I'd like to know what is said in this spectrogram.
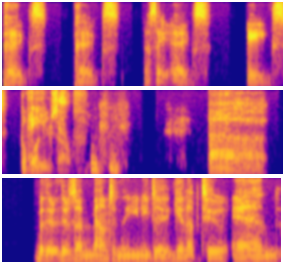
pegs, pegs. Now say eggs, eggs. Go fuck Eggs. yourself. uh, but there, there's a mountain that you need to get up to, and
